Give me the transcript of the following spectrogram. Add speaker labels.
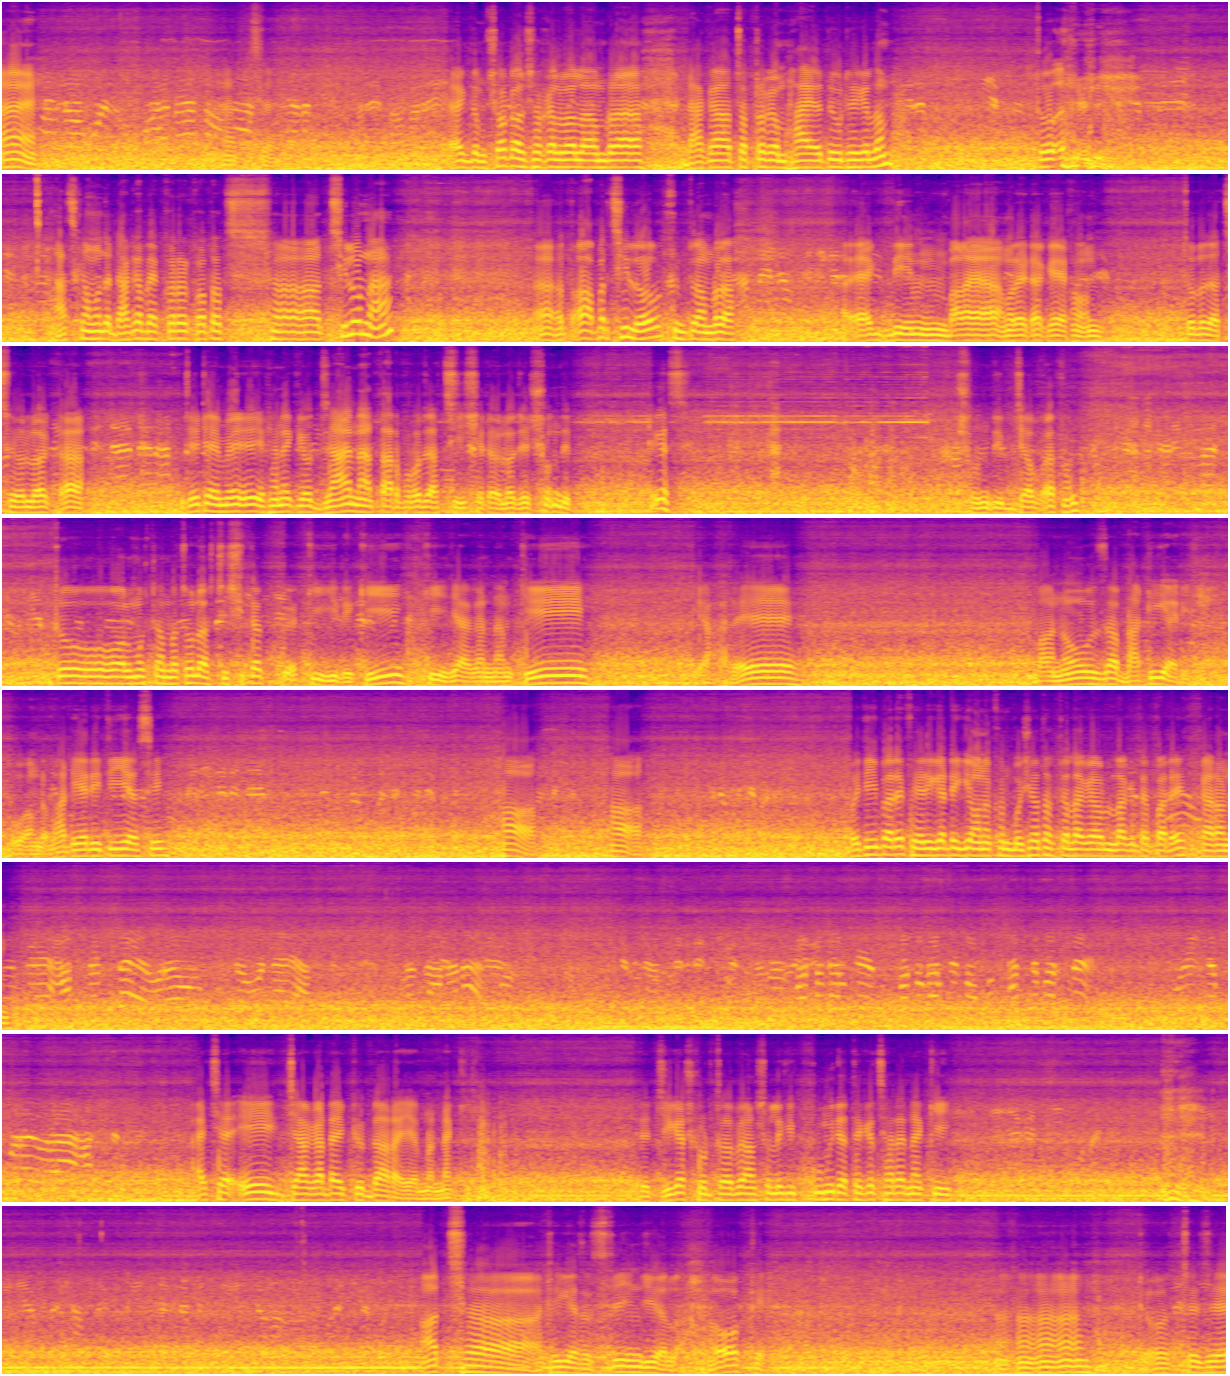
Speaker 1: হ্যাঁ। আচ্ছা। একদম সকাল সকালবেলা আমরা ঢাকা, চট্টগ্রাম হাইওয়েতে উঠে গেলাম। তো আজকে আমাদের ঢাকা ব্যাক করার কথা ছিল না। আবার ছিল, কিন্তু আমরা একদিন বাড়ায় আমরা এটাকে এখন চলে যাচ্ছি হলো একটা যে টাইমে এখানে কেউ যায় না তারপরে যাচ্ছি, সেটা হলো যে সন্দীপ। ঠিক আছে? সন্দীপ যাব এখন। তো অলমোস্ট আমরা চলে আসছি সীতা কি দেখি কি জায়গার নাম, কি? আরে, বানৌজা ভাটিয়ারি। ও, আমরা ভাটিয়ারিতেই আছি। হ্যাঁ হ্যাঁ। হইতেই পারে, ফেরিঘাটে গিয়ে অনেকক্ষণ বসেও থাকতে লাগা লাগতে পারে, কারণ আচ্ছা এই জায়গাটা একটু দাঁড়াই আমরা নাকি? এটা জিজ্ঞাসা করতে হবে, আসলে কি কুমিরা থেকে ছাড়ে নাকি? আচ্ছা ঠিক আছে সিএনজিওয়ালা ওকে। তো হচ্ছে যে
